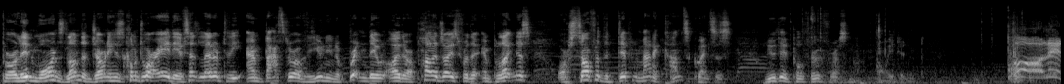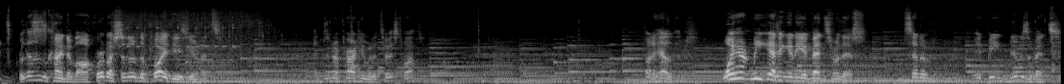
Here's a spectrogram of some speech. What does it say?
Berlin warns London Germany has come to our aid. They have sent a letter to the ambassador of the Union of Britain. They will either apologise for their impoliteness or suffer the diplomatic consequences. Knew they'd pull through for us. No, we didn't. All in! Well, this is kind of awkward. I shouldn't have deployed these units. A dinner party with a twist, what? Bloody hell, why aren't we getting any events for this? Instead of it being news events.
